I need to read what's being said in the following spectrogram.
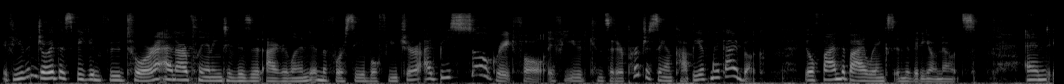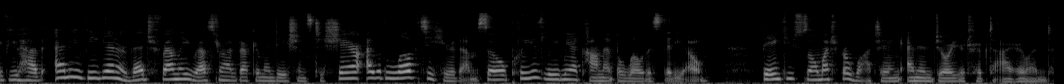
If you've enjoyed this vegan food tour and are planning to visit Ireland in the foreseeable future, I'd be so grateful if you'd consider purchasing a copy of my guidebook. You'll find the buy links in the video notes. And if you have any vegan or veg friendly restaurant recommendations to share, I would love to hear them, so please leave me a comment below this video. Thank you so much for watching and enjoy your trip to Ireland.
